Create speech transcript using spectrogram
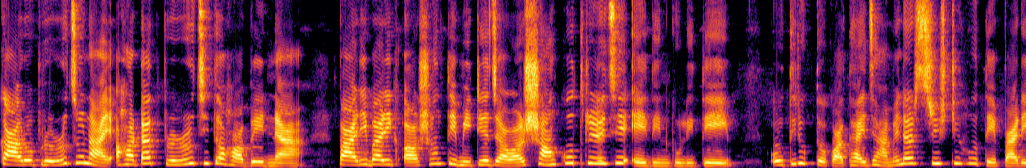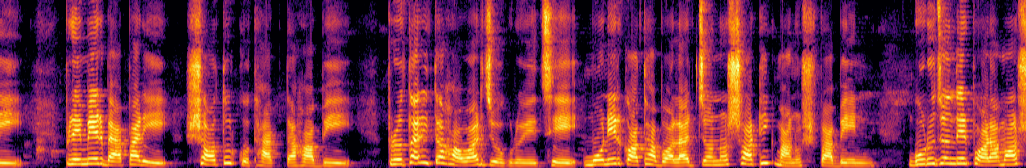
কারও প্ররোচনায় হঠাৎ প্ররোচিত হবে না। পারিবারিক অশান্তি মিটে যাওয়ার সংকট রয়েছে এই দিনগুলিতে। অতিরিক্ত কথায় ঝামেলার সৃষ্টি হতে পারে। প্রেমের ব্যাপারে সতর্ক থাকতে হবে। প্রতারিত হওয়ার যোগ রয়েছে। মনের কথা বলার জন্য সঠিক মানুষ পাবেন। গুরুজনদের পরামর্শ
